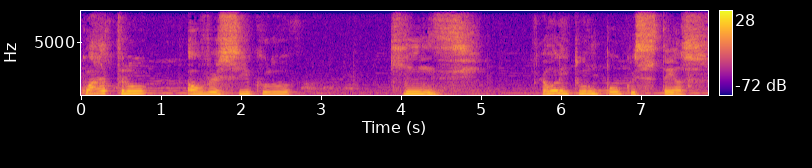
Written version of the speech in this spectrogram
4 ao versículo 15. É uma leitura um pouco extensa,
